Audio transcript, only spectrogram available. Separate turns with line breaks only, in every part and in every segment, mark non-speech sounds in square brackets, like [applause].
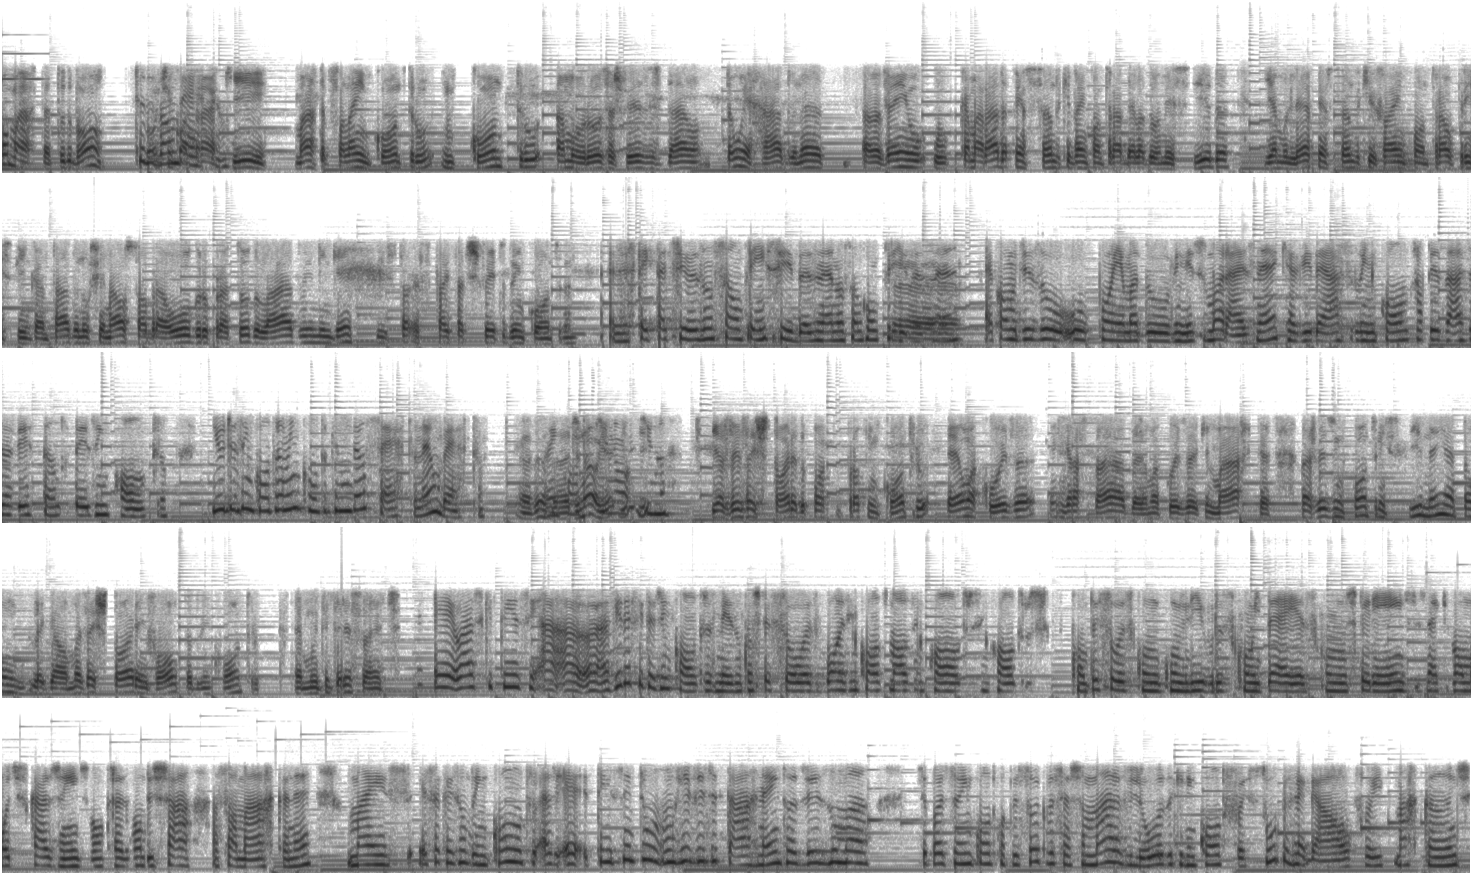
Ô Marta, tudo bom?
Tudo
bom,
bom,
te encontrar
Berto?
aqui. Marta, por falar em encontro, encontro amoroso às vezes dá tão errado, né? Vem o, o camarada pensando que vai encontrar a bela adormecida e a mulher pensando que vai encontrar o príncipe encantado. No final sobra ogro para todo lado e ninguém está, está satisfeito do encontro. Né?
As expectativas não são preenchidas, né? Não são cumpridas,
É.
né? É como diz o, o poema do Vinícius Moraes, né? Que a vida é a arte do encontro, apesar de haver tanto desencontro. E o desencontro é um encontro que não deu certo, né, Humberto?
É verdade.
encontro
Não, e,
não-
e-
não-
e às vezes a história do pró- próprio encontro é uma coisa engraçada, é uma coisa que marca. Às vezes o encontro em si nem é tão legal, mas a história em volta do encontro é muito interessante.
É, eu acho que tem assim, a- a vida é feita de encontros mesmo com as pessoas, bons encontros, maus encontros, encontros com pessoas, com, com livros, com ideias, com experiências, né, que vão modificar a gente, vão vão deixar a sua marca, né? Mas essa questão do encontro é- é- tem sempre um, um revisitar, né? Então às vezes uma você pode ter um encontro com a pessoa que você acha maravilhoso, aquele encontro foi super legal, foi marcante.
